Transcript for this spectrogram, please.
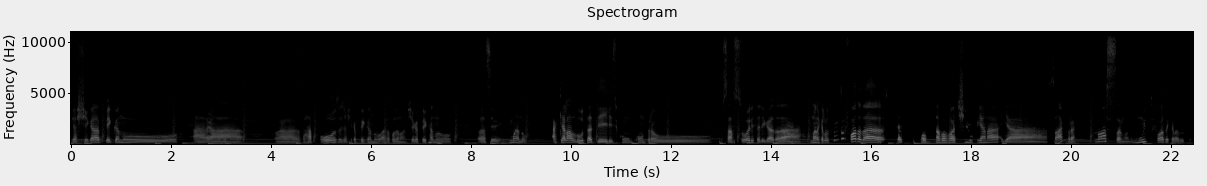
Já chega pegando a, a, as raposas, já chega pegando. As raposas não, chega pegando. Assim, mano, aquela luta deles com, contra o, o Sasori, tá ligado? A, mano, aquela luta foi muito foda da, da, da vovó Tio e a, e a Sakura. Nossa, mano, muito foda aquela luta.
